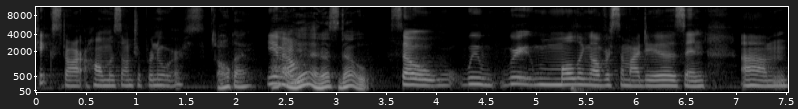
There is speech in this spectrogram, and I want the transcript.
kickstart homeless entrepreneurs? Okay. You Oh, know? yeah, that's dope. So we we're mulling over some ideas, and um,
